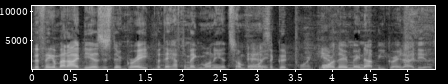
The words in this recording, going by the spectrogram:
The thing about ideas is they're great, but they have to make money at some point, that's a good point. Yeah. or they may not be great ideas."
